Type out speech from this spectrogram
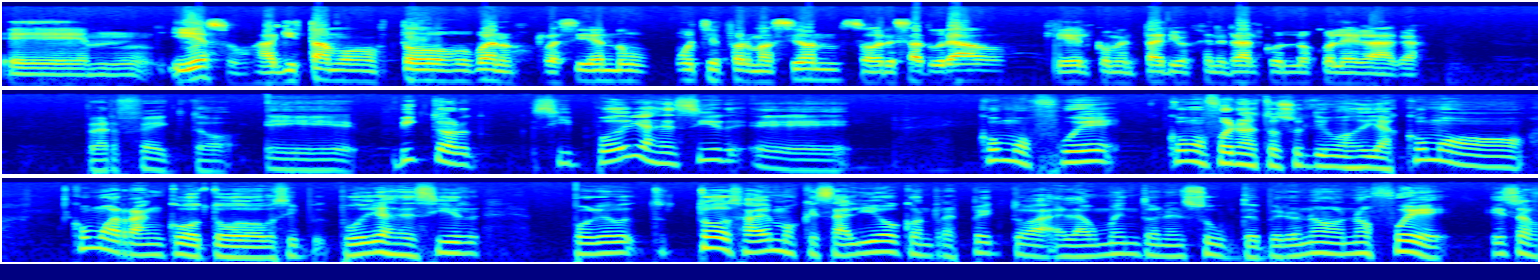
Y eso, aquí estamos todos, bueno, recibiendo mucha información sobre Saturado, que es el comentario general con los colegas acá. Perfecto. Eh, Víctor, si podrías decir cómo fue ¿Cómo fueron estos últimos días? ¿Cómo, cómo arrancó todo? Si podrías decir, porque todos sabemos que salió con respecto al aumento en el subte, pero no, no fue, esa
